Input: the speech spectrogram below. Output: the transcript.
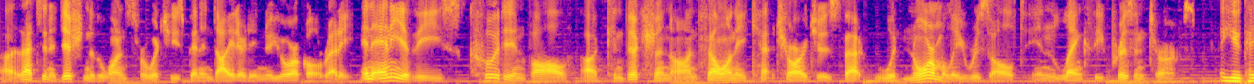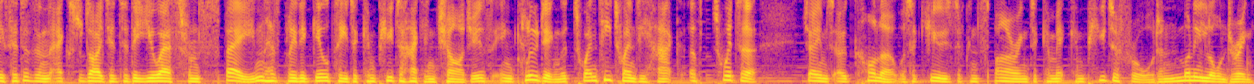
uh, that's in addition to the ones for which he's been indicted in New York already. And any of these could involve a conviction on felony ca- charges that would normally result in lengthy prison terms. A UK citizen extradited to the US from Spain has pleaded guilty to computer hacking charges, including the 2020 hack of Twitter. James O'Connor was accused of conspiring to commit computer fraud and money laundering.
